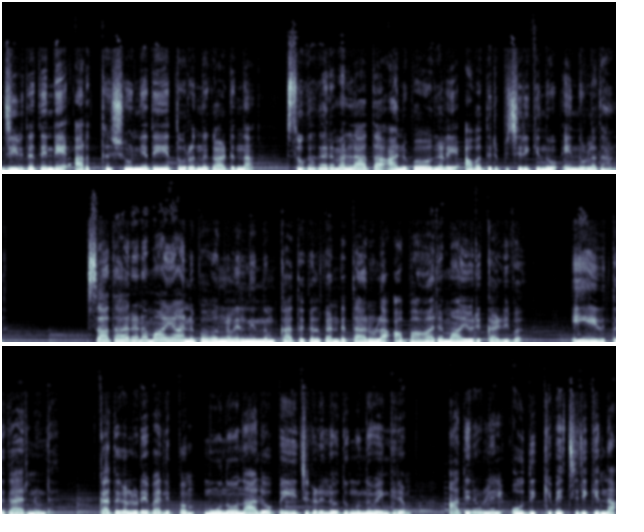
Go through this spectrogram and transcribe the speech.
ജീവിതത്തിന്റെ അർത്ഥശൂന്യതയെ തുറന്നു കാട്ടുന്ന സുഖകരമല്ലാത്ത അനുഭവങ്ങളെ അവതരിപ്പിച്ചിരിക്കുന്നു എന്നുള്ളതാണ്. സാധാരണമായ അനുഭവങ്ങളിൽ നിന്നും കഥകൾ കണ്ടെത്താനുള്ള അപാരമായൊരു കഴിവ് ഈ എഴുത്തുകാരനുണ്ട്. കഥകളുടെ വലിപ്പം മൂന്നോ നാലോ പേജുകളിൽ ഒതുങ്ങുന്നുവെങ്കിലും അതിനുള്ളിൽ ഒതുക്കി വെച്ചിരിക്കുന്ന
